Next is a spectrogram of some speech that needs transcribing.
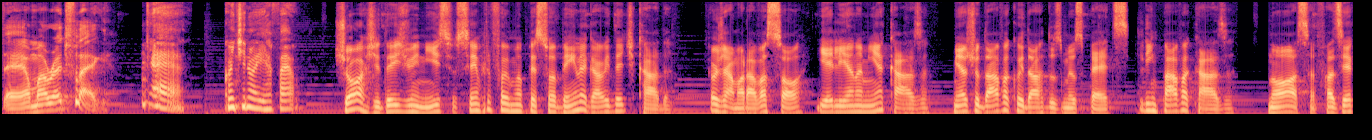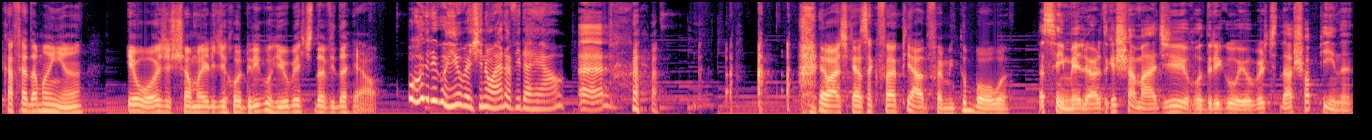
é uma red flag. É. Continue aí, Rafael. Jorge, desde o início, sempre foi uma pessoa bem legal e dedicada. Eu já morava só e ele ia na minha casa, me ajudava a cuidar dos meus pets, limpava a casa. Nossa, fazia café da manhã. Eu hoje chamo ele de Rodrigo Hilbert da vida real. O Rodrigo Hilbert não era vida real? É. Eu acho que essa que foi a piada, foi muito boa. Assim, melhor do que chamar de Rodrigo Hilbert da Shopee, né?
